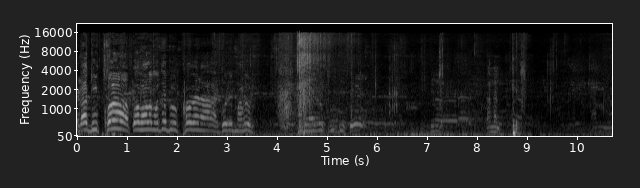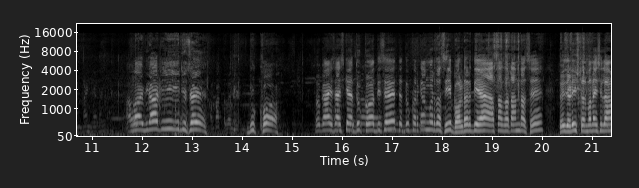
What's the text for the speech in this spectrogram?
এটা দুঃখ কো ভালো মতো দুঃখ বেড়া গরিব মানুষ। আল্লাহ যে কি দিছে। আল্লাহ বিরাট ই ই দিছে। দুঃখ। তো গাইস আজকে দুঃখ দিছে তো দুঃখের কাম করতেছি। বল্ডার দিয়ে আসা যা টানতাছে তো এই যে স্ট্যান্ড বানাইছিলাম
